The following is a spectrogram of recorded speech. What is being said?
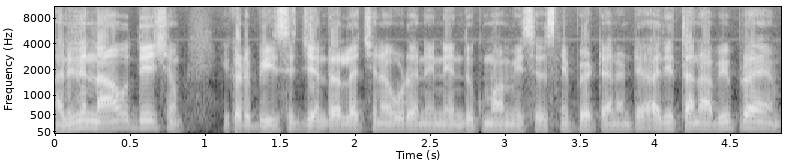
అనేది నా ఉద్దేశం. ఇక్కడ బీసీ జనరల్ వచ్చినా కూడా నేను ఎందుకు మా మిసెస్ని పెట్టానంటే అది తన అభిప్రాయం.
